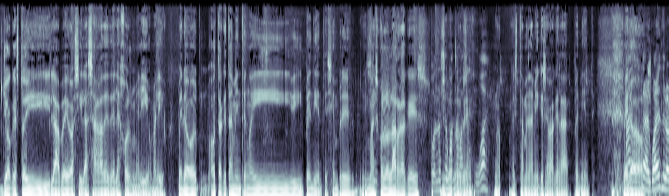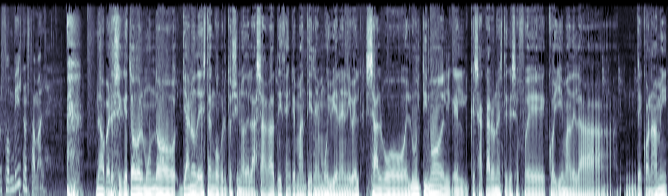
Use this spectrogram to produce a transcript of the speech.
Yo que estoy, la veo así la saga desde lejos, me lío, me lío. Pero otra que también tengo ahí pendiente, siempre, y más con lo larga que es. Pues no sé cuánto vas a jugar. No, esta me da a mí que se va a quedar pendiente. Pero, Ah, pero igual el de los zombies no está mal. No, pero sí que todo el mundo, ya no de esta en concreto, sino de la saga, dicen que mantienen muy bien el nivel, salvo el último, el, el que sacaron este que se fue Kojima de la de Konami,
